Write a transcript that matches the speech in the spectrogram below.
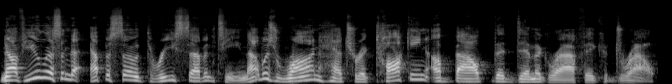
Now, if you listen to episode 317, that was Ron Hetrick talking about the demographic drought.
